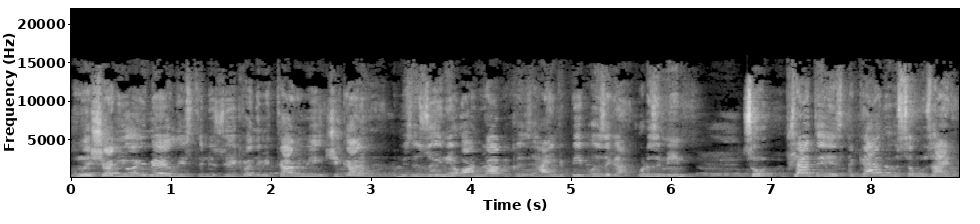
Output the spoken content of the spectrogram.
Unless Shani Oimer, at least the Mizuik, when the Mitamim ain't she. It the Mizuik, the armed robber, because he's hiding for people, is a Ganav. What does it mean? So, Pshat is, a is someone who's hiding.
